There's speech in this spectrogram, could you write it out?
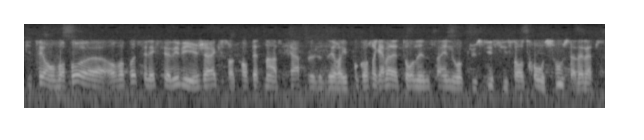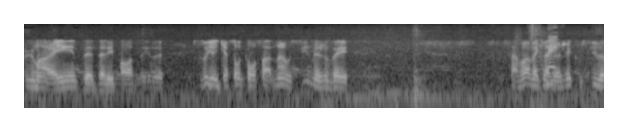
Puis tu sais, on va pas, euh, on va pas sélectionner des gens qui sont complètement scrap. là. Je veux dire, il faut qu'on soit capable de tourner une scène non plus. Si- S'ils sont trop sous, ça donne absolument rien de, de les passer. C'est sûr qu'il y a une question de consentement aussi, mais je veux dire, ça va avec la Ben, logique aussi là.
